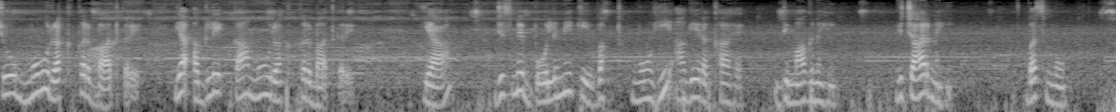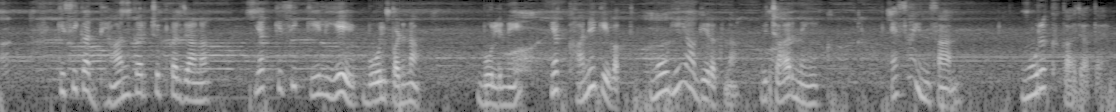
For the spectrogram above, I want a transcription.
जो मुँह रख कर बात करे या अगले का मुँह रख कर बात करे। या जिसमें बोलने के वक्त मुँह ही आगे रखा है, दिमाग नहीं, विचार नहीं, बस मुँह। किसी का ध्यान कर चुप कर जाना या किसी के लिए बोल पड़ना बोलने या खाने के वक्त मुँह ही आगे रखना विचार नहीं। ऐसा इंसान मूर्ख कहा जाता है।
